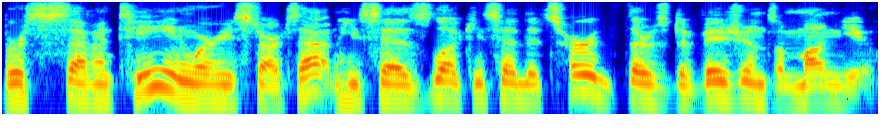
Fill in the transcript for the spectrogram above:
verse 17, where he starts out and he says, Look, he said, it's heard that there's divisions among you,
